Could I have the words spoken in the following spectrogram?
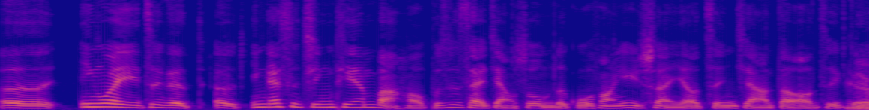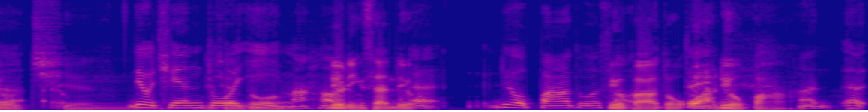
呃，因为这个呃，应该是今天吧，哈，不是才讲说我们的国防预算要增加到这个六千六千多亿嘛，哈，六零三六，呃，六八多少？六八多哇，六八，嗯呃，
